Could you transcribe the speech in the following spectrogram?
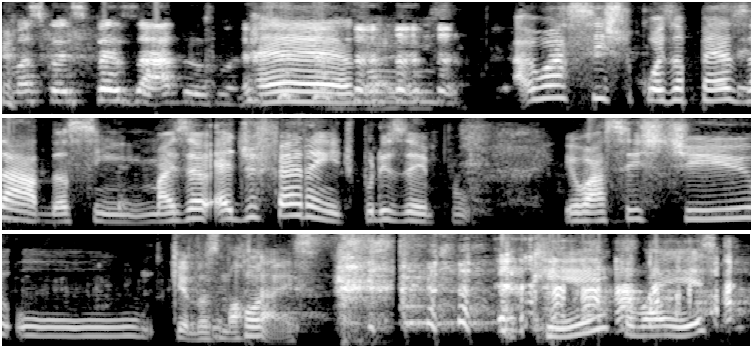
Umas coisas pesadas, né? É, não, eu assisto coisa pesada, assim, mas é, é, diferente. Por exemplo, eu assisti o... Quilos Mortais. O quê? Como é esse?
